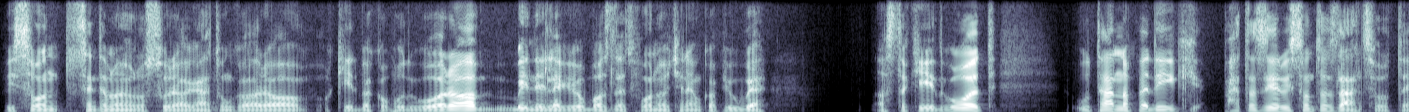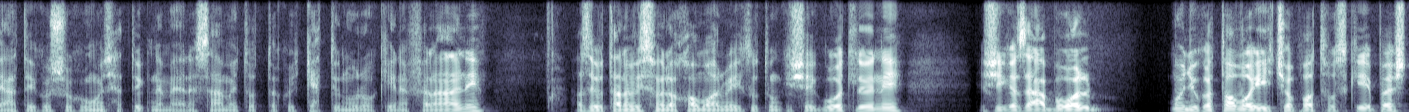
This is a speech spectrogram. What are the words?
Viszont szerintem nagyon rosszul reagáltunk arra a két bekapott gólra. Mindegy legjobb az lett volna, hogyha nem kapjuk be azt a két gólt. Utána pedig, hát azért viszont az látszott a játékosokon, hogy hát ők nem erre számítottak, hogy kettő óról kéne felállni. Azért utána viszonylag hamar még tudtunk is egy gólt lőni, és igazából mondjuk a tavalyi csapathoz képest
